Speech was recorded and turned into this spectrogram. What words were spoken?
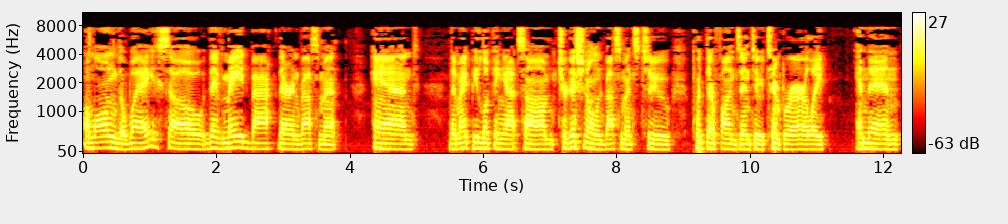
along the way. So they've made back their investment and they might be looking at some traditional investments to put their funds into temporarily and then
